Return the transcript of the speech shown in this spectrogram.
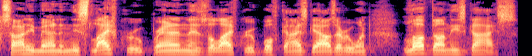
Saudi men in this life group, Brandon is a life group, both guys, gals, everyone, loved on these guys.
